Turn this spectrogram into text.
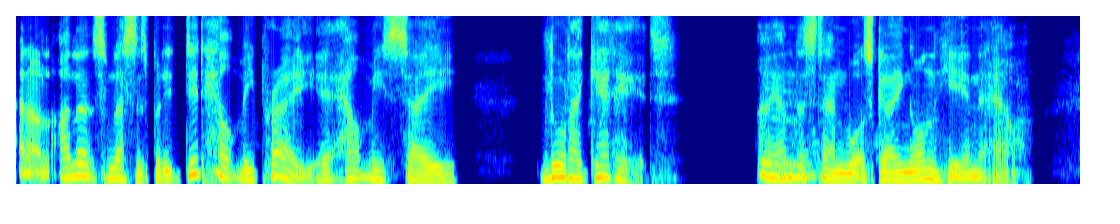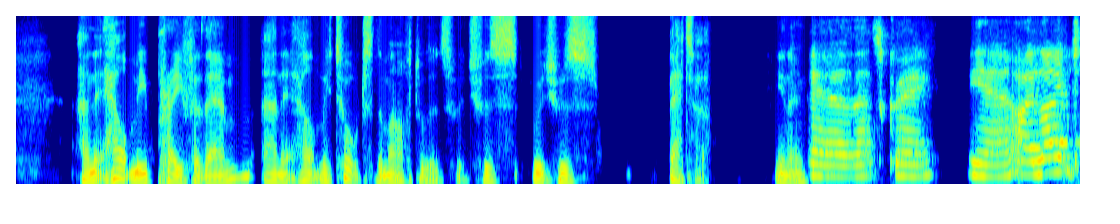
And I, I learned some lessons, but it did help me pray. It helped me say, "Lord, I get it. Mm. I understand what's going on here now." And it helped me pray for them, and it helped me talk to them afterwards, which was which was better. You know. Yeah, that's great. Yeah, I liked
